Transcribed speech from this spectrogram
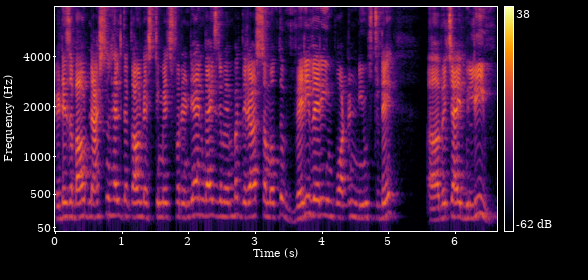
It is about national health account estimates for India. And guys, remember, there are some of the very, very important news today, uh, which I believe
